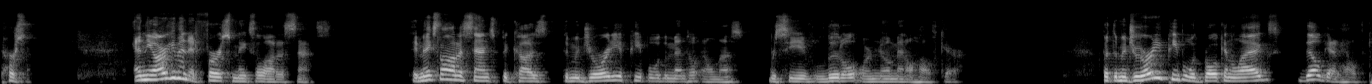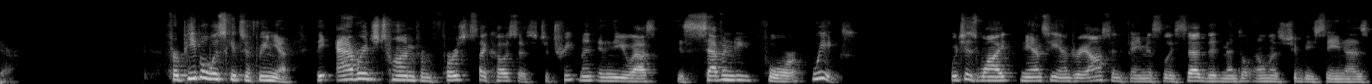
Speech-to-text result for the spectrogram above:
person. And the argument at first makes a lot of sense. It makes a lot of sense because the majority of people with a mental illness receive little or no mental health care. But the majority of people with broken legs, they'll get health care. For people with schizophrenia, the average time from first psychosis to treatment in the US is 74 weeks, which is why Nancy Andreasen famously said that mental illness should be seen as,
